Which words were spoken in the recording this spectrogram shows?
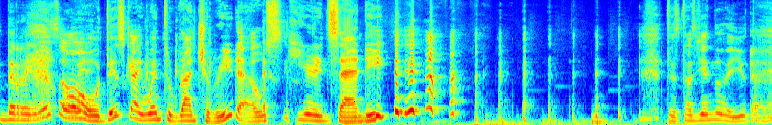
De regreso, güey. Oh, this guy went to Rancheritos here in Sandy. Te estás yendo de Utah, ¿no?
